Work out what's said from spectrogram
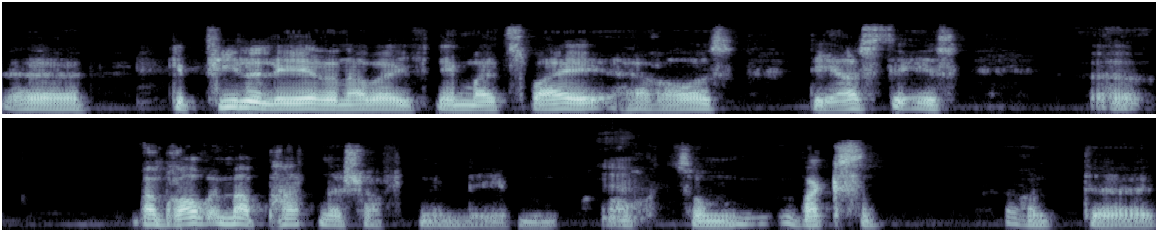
äh, gibt viele Lehren, aber ich nehme mal zwei heraus. Die erste ist, äh, man braucht immer Partnerschaften im Leben, ja. auch zum Wachsen. Und äh,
